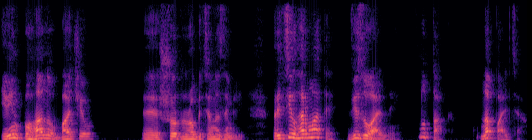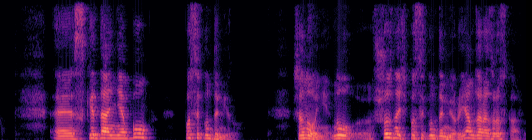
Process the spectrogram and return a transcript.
і він погано бачив, е, що робиться на землі. Приціл гармати візуальний, ну так, на пальцях. Е, Скидання бомб по секундоміру. Шановні, ну що значить по секундоміру? Я вам зараз розкажу.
